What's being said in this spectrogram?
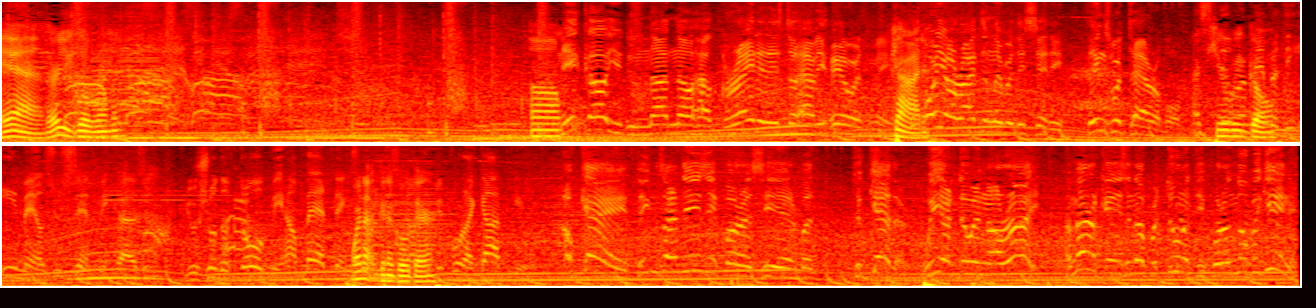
Yeah, there you go, Roman. Um, Nico, you do not know how great it is to have you here with me. God. Before you arrived in Liberty City, things were terrible. I Here we go. the emails you sent me, cousin. You should have told me how bad things We're were not gonna go there. Before I got here. Okay, things aren't easy for us here, but together, we are doing all right. America is an opportunity for a new beginning.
